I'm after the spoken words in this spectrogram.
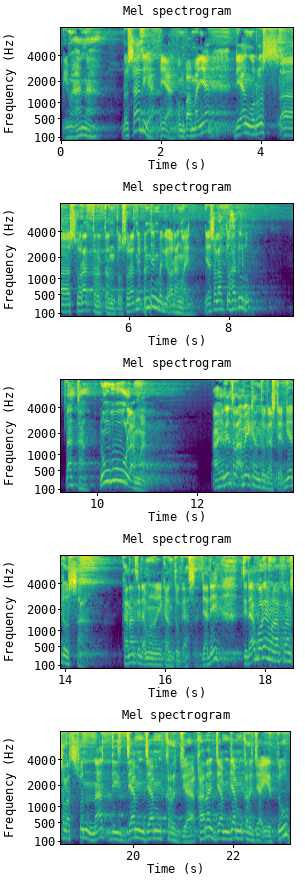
Gimana? Dosa dia. Iya, umpamanya dia ngurus uh, surat tertentu. Surat ini penting bagi orang lain. Dia sholat duha dulu. Datang, nunggu lama. Akhirnya terabaikan tugas dia, dosa karena tidak menunaikan tugas. Jadi tidak boleh melakukan sholat sunat di jam-jam kerja karena jam-jam kerja itu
